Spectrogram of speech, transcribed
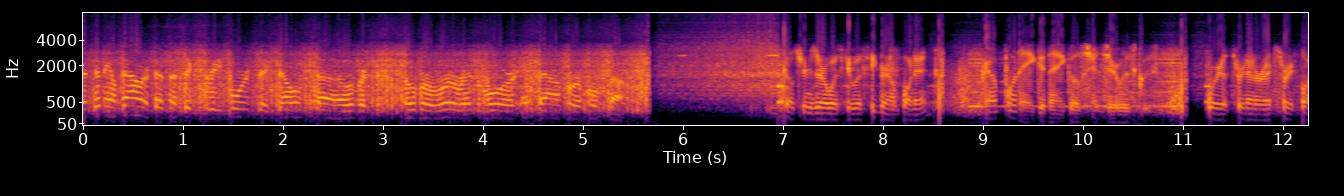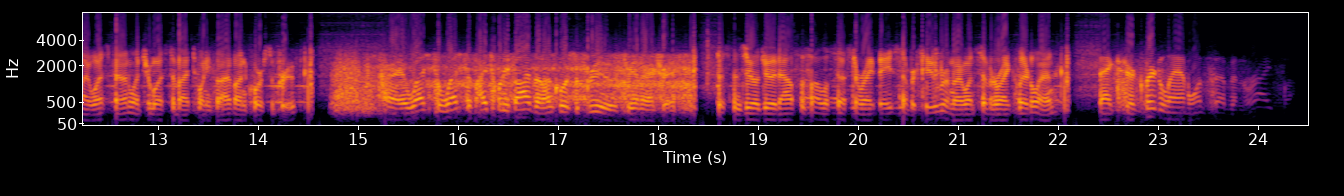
Centennial Tower, Cessna 6346, Delta over, over Aurora Reservoir, inbound for a full stop. Gulfstream 0 Whiskey Whiskey, ground point 8. Ground point 8, good night, Gulfstream 0 Whiskey Whiskey. Warrior 300 X-ray, fly westbound, once you're west of I-25, on course approved. Alright, west to west of I-25 and on course approved, 300 X-ray. Cessna 0 Juliet Alpha, follow Cessna right base, number two, runway 17 right, clear to land. Thanks, sir. Clear to land, 17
